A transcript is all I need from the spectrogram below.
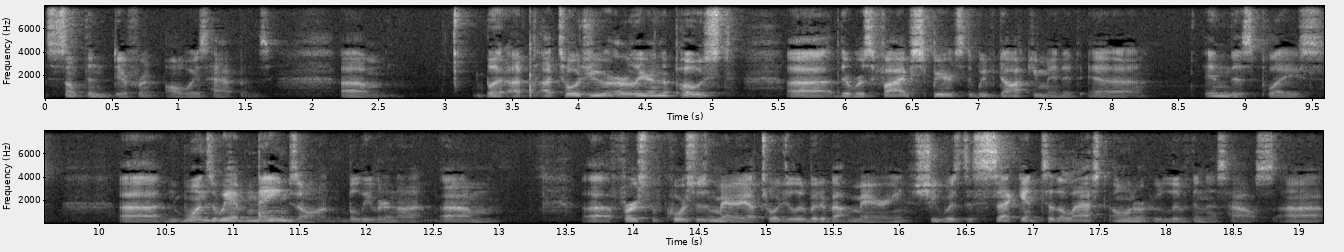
something different always happens. Um, but I, I, told you earlier in the post uh, there was five spirits that we've documented uh, in this place, uh, ones that we have names on, believe it or not. Um, uh, first, of course, was Mary. I told you a little bit about Mary. She was the second to the last owner who lived in this house. Uh,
